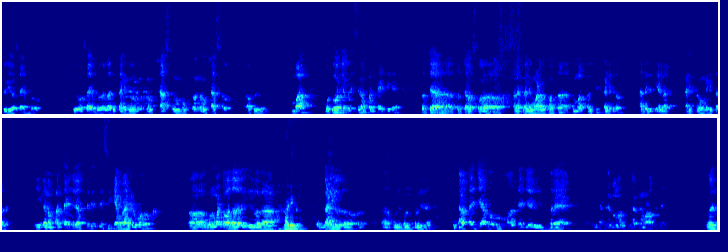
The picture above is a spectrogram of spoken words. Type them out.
ಪಿ ಡಿ ಒ ಸಾಹೇಬರು ಪಿ ಒ ಸಾಹೇಬರು ಎಲ್ಲ ಅಧಿಕಾರಿಗಳು ನಮ್ಮ ಶಾಸಕರು ಮುಖ್ಯವಾಗಿ ನಮ್ಮ ಶಾಸಕರು ಅವರು ತುಂಬಾ ಮುತುವರ್ಜಿ ವಹಿಸಿ ನಮ್ಮ ಪಂಚಾಯತಿಗೆ ಸ್ವಚ್ಛ ಸ್ವಚ್ಛ ವಸ್ತು ಸಮೇತನಲ್ಲಿ ಮಾಡಬೇಕು ಅಂತ ತುಂಬಾ ಕನಸಿಟ್ಕೊಂಡಿದ್ರು ಅದೇ ರೀತಿ ಎಲ್ಲ ಕಾರ್ಯಕ್ರಮ ನಡೀತದೆ. ಈಗ ನಮ್ಮ ಪಂಚಾಯತಿ ವ್ಯಾಪ್ತಿಯಲ್ಲಿ ಸಿ ಸಿ ಕ್ಯಾಮ್ರಾ ಆಗಿರ್ಬೋದು ಗುಣಮಟ್ಟವಾದ ಇವಾಗ ಗಾಡಿಗಳು. ಗಾಡಿಗಳು ಬಂದಿದೆ. ಘನತ್ಯಾಜ್ಯ ಅದು ಮಲತ್ಯಾಜ್ಯ ಬೇರೆ ಘಟಕಗಳನ್ನ ಉದ್ಘಾಟನೆ ಮಾಡೋದಿದೆ. ಆಮೇಲೆ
